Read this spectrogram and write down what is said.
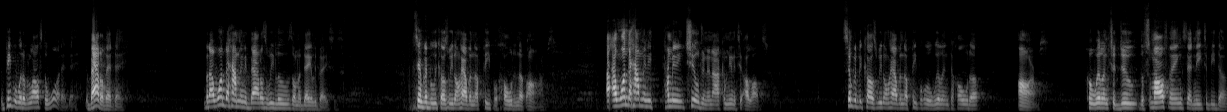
the people would have lost the war that day, the battle that day. But I wonder how many battles we lose on a daily basis simply because we don't have enough people holding up arms. I wonder how many, how many children in our community are lost. Simply because we don't have enough people who are willing to hold up arms, who are willing to do the small things that need to be done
